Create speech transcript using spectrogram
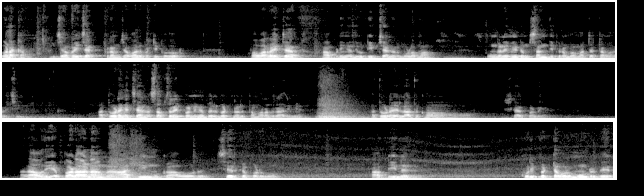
வணக்கம். ஜவைஜக் from Javadhupatti Puthur. Power writer அப்படிங்கிற யூடியூப் சேனல் மூலமாக உங்களை மீண்டும் சந்திப்பு ரொம்ப மற்ற மகிழ்ச்சி. அத்தோட எங்கள் சேனலை சப்ஸ்கிரைப் பண்ணுங்கள் பெல் பட்டன் அழுத்த மறந்துடாதீங்க. அத்தோட எல்லாத்துக்கும் ஷேர் பண்ணுங்கள் அதாவது எப்படா நாம் அதிமுகவோடு சேர்க்கப்படுவோம் அப்படின்னு குறிப்பிட்ட ஒரு மூன்று பேர்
